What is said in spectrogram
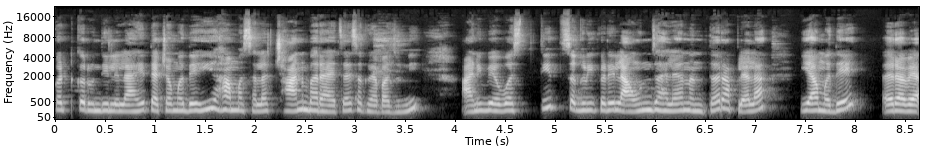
कट करून दिलेला आहे त्याच्यामध्येही हा मसाला छान भरायचा आहे सगळ्या बाजूनी. आणि व्यवस्थित सगळीकडे लावून झाल्यानंतर आपल्याला यामध्ये रव्या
